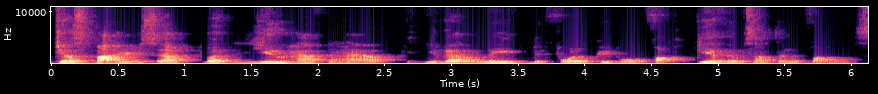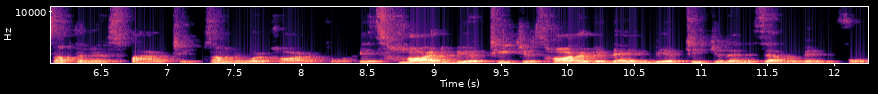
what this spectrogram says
just by yourself, but you have to have, you got to lead before the people will follow. Give them something to follow, something to aspire to, something to work harder for. It's hmm. hard to be a teacher. It's harder today to be a teacher than it's ever been before.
